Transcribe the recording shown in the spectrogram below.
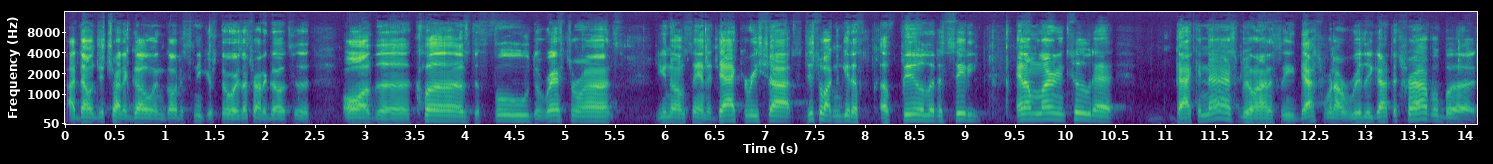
I don't just try to go and go to sneaker stores. I try to go to all the clubs, the food, the restaurants, you know what I'm saying, the daiquiri shops, just so I can get a, a feel of the city. And I'm learning too that back in Nashville, honestly, that's when I really got the travel bug.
